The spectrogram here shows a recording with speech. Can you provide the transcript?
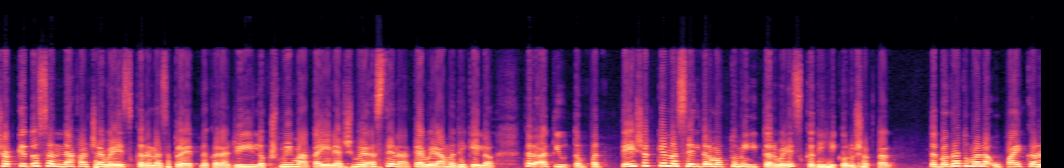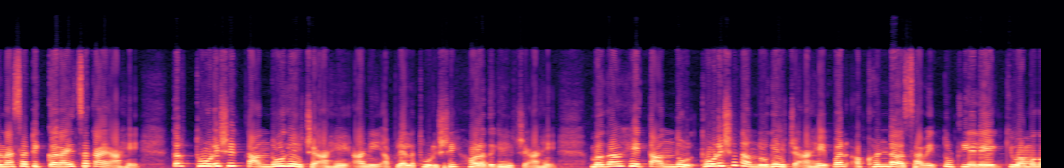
शक्यतो संध्याकाळच्या वेळेस करण्याचा प्रयत्न करा. जी लक्ष्मी माता येण्याची वेळ असते ना त्या वेळामध्ये केलं तर अतिउत्तम. पण ते शक्य नसेल तर मग तुम्ही इतर वेळेस कधीही करू शकतात. तर बघा तुम्हाला उपाय करण्यासाठी करायचं काय आहे? तर थोडेसे तांदूळ घ्यायचे आहे आणि आपल्याला थोडीशी हळद घ्यायची आहे. बघा हे तांदूळ थोडेसे तांदूळ घ्यायचे आहे पण अखंड असावे तुटलेले किंवा मग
